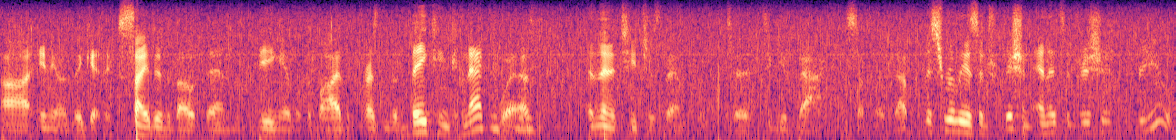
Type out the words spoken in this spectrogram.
Uh, and, you know, they get excited about then being able to buy the present that they can connect with and then it teaches them to, to give back and stuff like that. But this really is a tradition, and it's a tradition for you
